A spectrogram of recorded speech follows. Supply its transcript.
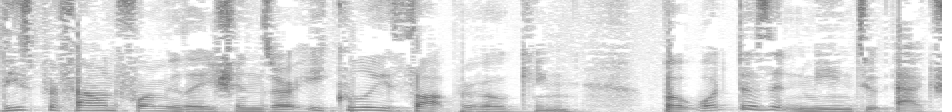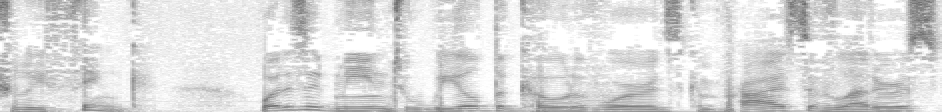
These profound formulations are equally thought provoking, but what does it mean to actually think? What does it mean to wield the code of words comprised of letters,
